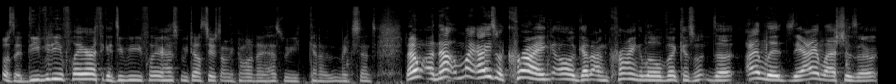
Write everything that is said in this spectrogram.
what was a DVD player. I think a DVD player has to be downstairs. I mean, come on, it has to be kind of makes sense. Now, now my eyes are crying. Oh god, I'm crying a little bit because the eyelids, the eyelashes are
